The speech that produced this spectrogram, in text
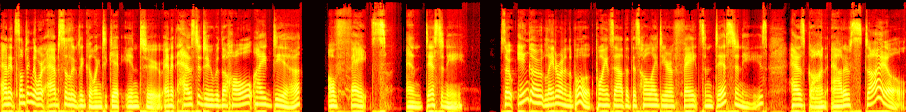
And it's something that we're absolutely going to get into. And it has to do with the whole idea of fates and destiny. So, Ingo later on in the book points out that this whole idea of fates and destinies has gone out of style.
